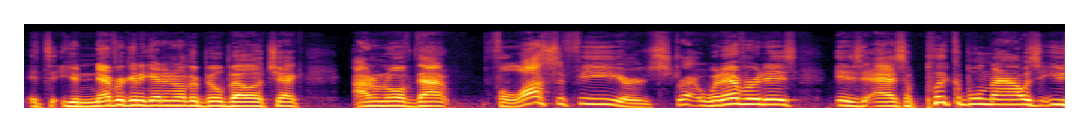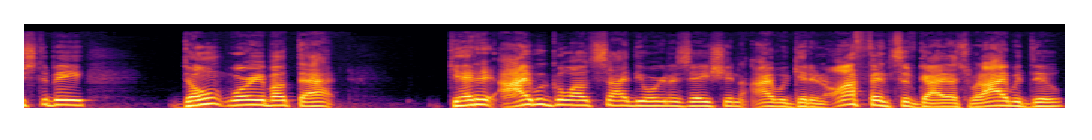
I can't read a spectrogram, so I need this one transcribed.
It's you're never going to get another Bill Belichick. I don't know if that philosophy or stra- whatever it is is as applicable now as it used to be. Don't worry about that. Get it. I would go outside the organization. I would get an offensive guy. That's what I would do.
